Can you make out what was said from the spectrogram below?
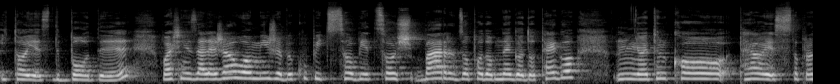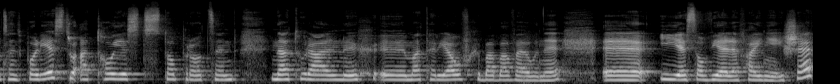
i to jest Body. Właśnie zależało mi, żeby kupić sobie coś bardzo podobnego do tego, mm, tylko to jest 100% poliestru, a to jest 100% naturalnych y, materiałów, chyba bawełny y, i jest o wiele fajniejsze.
